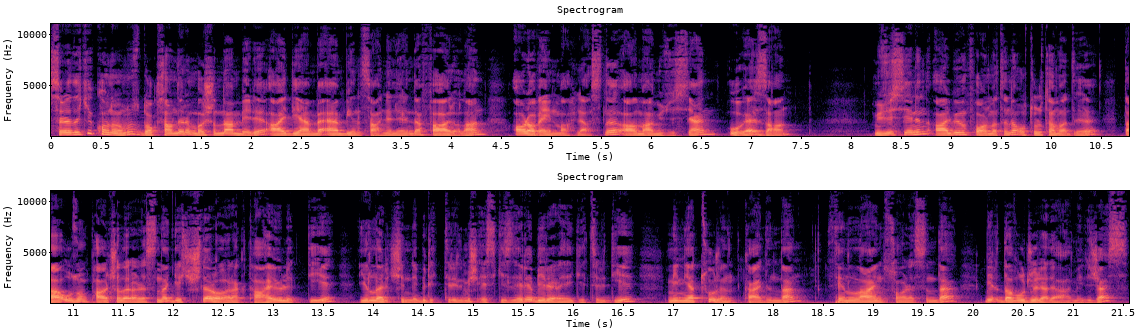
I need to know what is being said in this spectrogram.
Sıradaki konuğumuz 90'ların başından beri IDM ve ambient sahnelerinde faal olan Aurovane mahlaslı Alman müzisyen Uwe Zahn. Müzisyenin albüm formatına oturtamadığı, daha uzun parçalar arasında geçişler olarak tahayyül ettiği, yıllar içinde biriktirilmiş eskizleri bir araya getirdiği Miniatür'ün kaydından Thin Line sonrasında bir davulcuyla devam edeceğiz.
